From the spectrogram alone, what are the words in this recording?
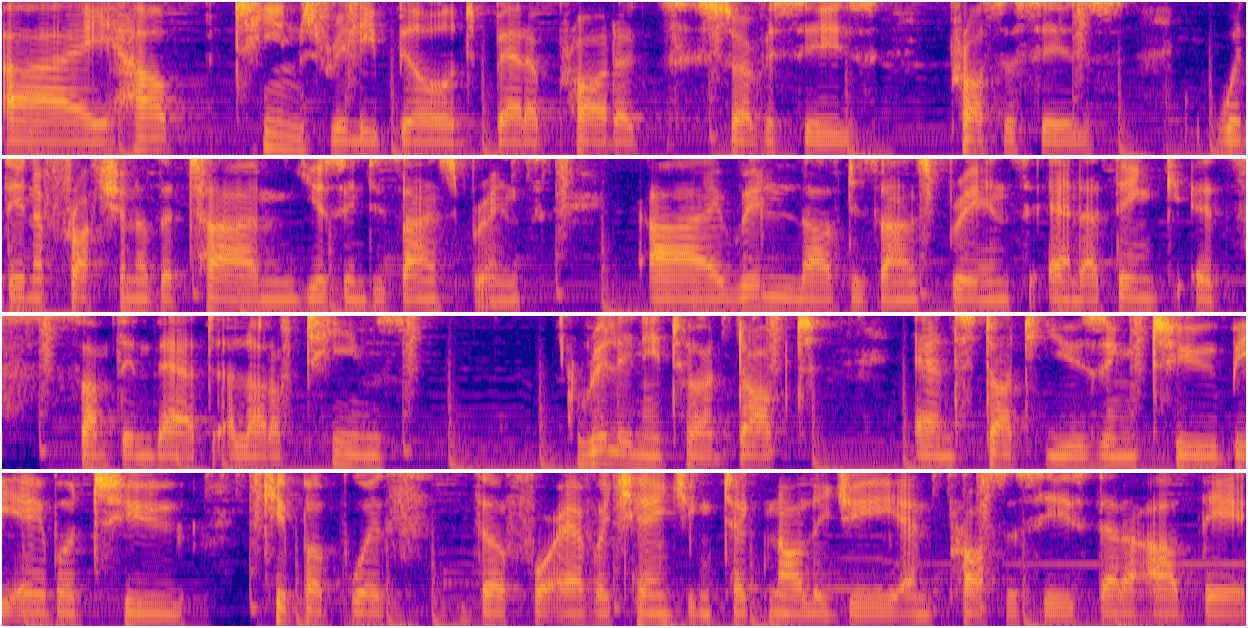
I help teams really build better products, services, processes within a fraction of the time using design sprints. I really love design sprints, and I think it's something that a lot of teams really need to adopt and start using to be able to keep up with the forever changing technology and processes that are out there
